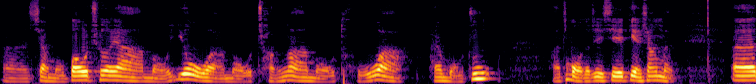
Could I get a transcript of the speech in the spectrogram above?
呃，像某包车呀、某柚啊、某城啊、某图啊，还有某猪啊，某的这些电商们，呃，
